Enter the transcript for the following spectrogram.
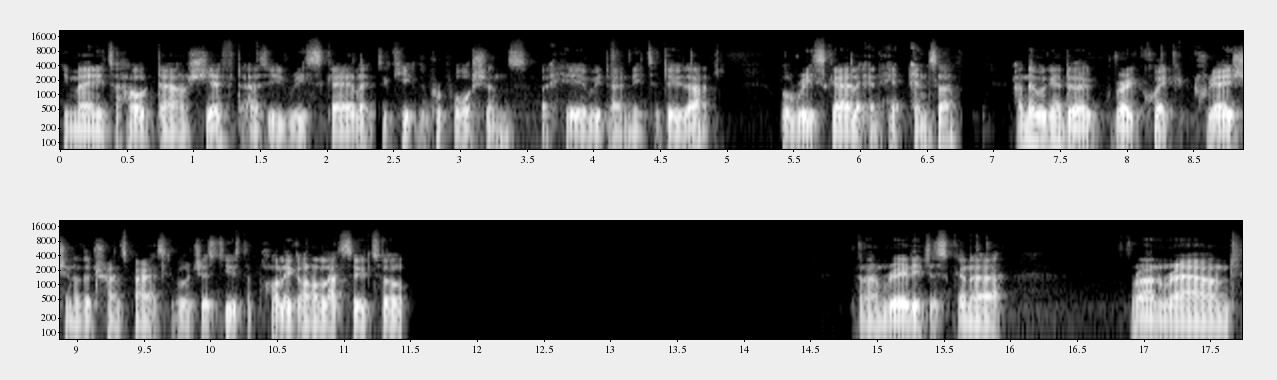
you may need to hold down shift as you rescale it to keep the proportions, but here we don't need to do that. We'll rescale it and hit enter. And then we're going to do a very quick creation of the transparency. We'll just use the polygonal lasso tool. And I'm really just going to run around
